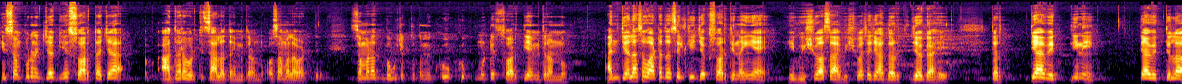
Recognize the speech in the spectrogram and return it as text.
हे संपूर्ण जग हे स्वार्थाच्या आधारावरती चालत आहे मित्रांनो असं मला वाटते. समाजात बघू शकतो तुम्ही खूप खूप मोठे स्वार्थी आहे मित्रांनो. आणि ज्याला असं वाटत असेल की जग स्वार्थी नाही आहे हे विश्वास आहे विश्वासाच्या आधारावरती जग आहे तर त्या व्यक्तीने त्या व्यक्तीला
